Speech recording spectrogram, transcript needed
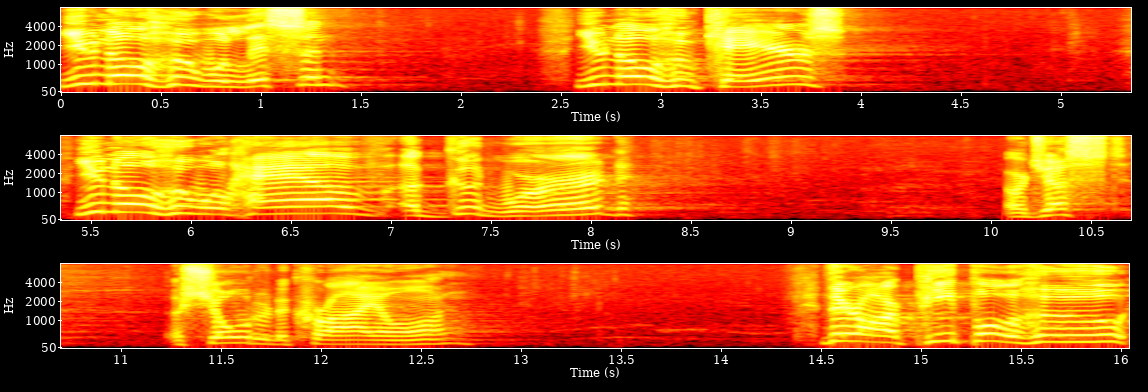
You know who will listen. You know who cares. You know who will have a good word or just a shoulder to cry on. There are people who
